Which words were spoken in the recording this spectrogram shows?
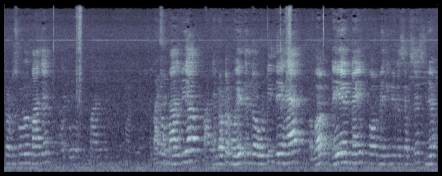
Dr. Sonal Majan, Dr. Malviya and Dr. Rohit in the OT. They have worked day and night for making it a success. You have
